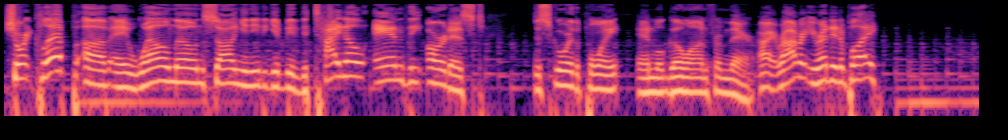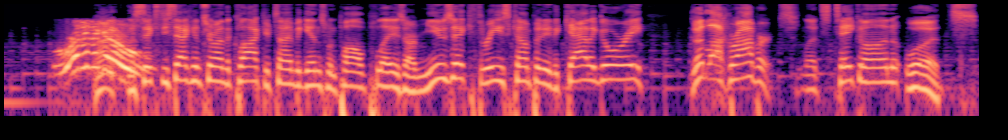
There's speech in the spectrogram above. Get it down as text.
short clip of a well known song. You need to give me the title and the artist to score the point, and we'll go on from there. All right, Robert, you ready to play? Ready to right, go. the 60 seconds are on the clock. Your time begins when Paul plays our music. Three's Company, the category. Good luck, Roberts. Let's take on Woods.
